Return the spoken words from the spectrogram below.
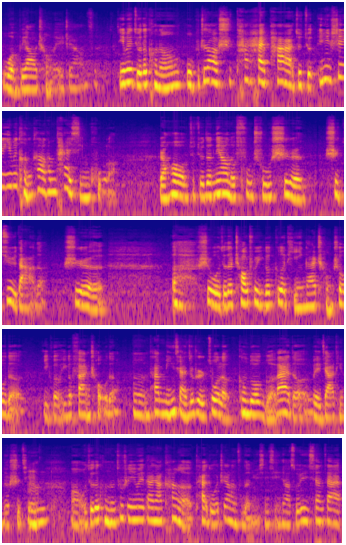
我不要成为这样子，因为觉得可能我不知道是太害怕，就觉得因为是因为可能看到他们太辛苦了，然后就觉得那样的付出是是巨大的，是。呃，是我觉得超出一个个体应该承受的一个一个范畴的，嗯，他明显就是做了更多额外的为家庭的事情，嗯，我觉得可能就是因为大家看了太多这样子的女性形象，所以现在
